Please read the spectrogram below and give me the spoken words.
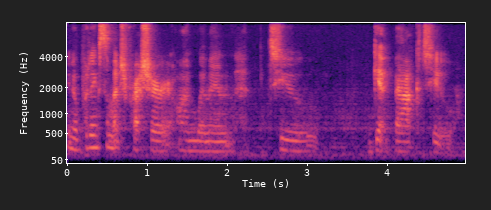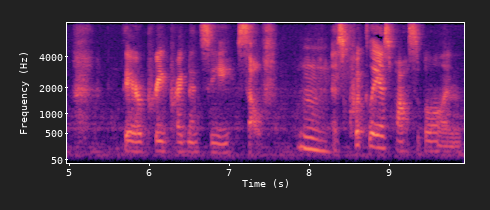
you know, putting so much pressure on women to get back to their pre pregnancy self Mm. as quickly as possible. And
